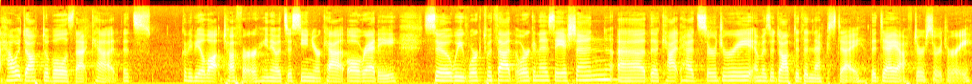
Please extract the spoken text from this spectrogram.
how adoptable is that cat? It's going to be a lot tougher. You know, it's a senior cat already. So we worked with that organization. Uh, the cat had surgery and was adopted the next day, the day after surgery.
